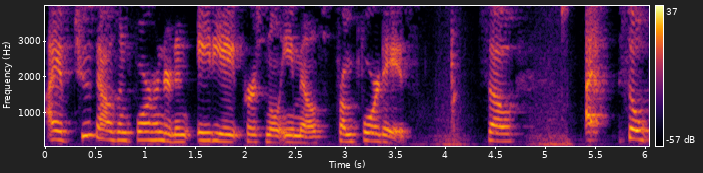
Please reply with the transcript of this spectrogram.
I have 2,488 personal emails from 4 days. So so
